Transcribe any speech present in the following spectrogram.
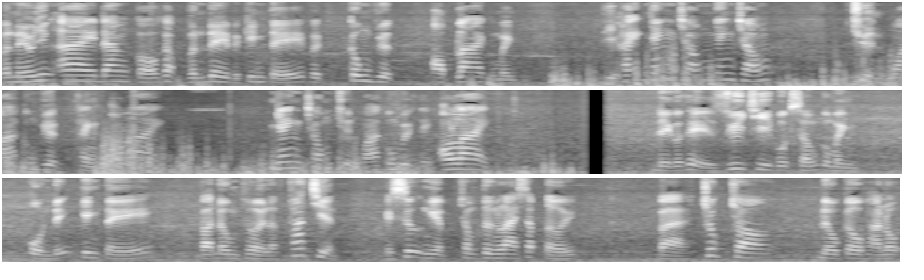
Và nếu những ai đang có gặp vấn đề về kinh tế về công việc offline của mình thì hãy nhanh chóng nhanh chóng chuyển hóa công việc thành online. Nhanh chóng chuyển hóa công việc thành online để có thể duy trì cuộc sống của mình ổn định kinh tế và đồng thời là phát triển cái sự nghiệp trong tương lai sắp tới. Và chúc cho đầu cầu Hà Nội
